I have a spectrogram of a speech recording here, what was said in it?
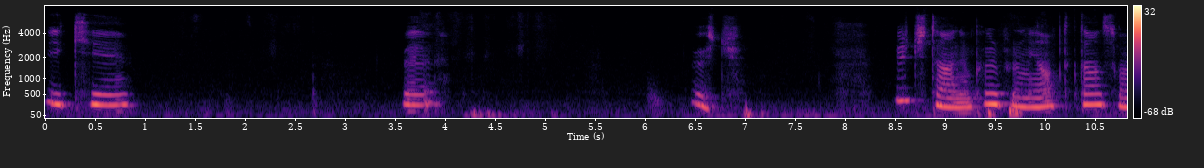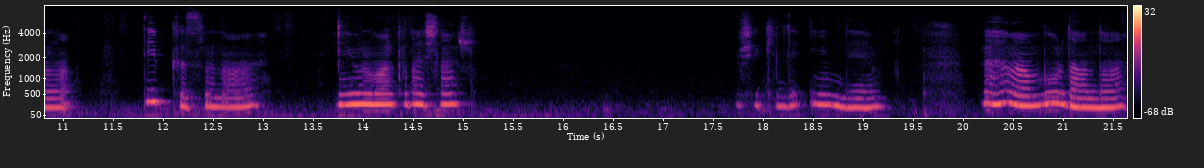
iki ve üç. Üç tane pırpırımı yaptıktan sonra dip kısmına iniyorum arkadaşlar. Bu şekilde indim. Ve hemen buradan da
